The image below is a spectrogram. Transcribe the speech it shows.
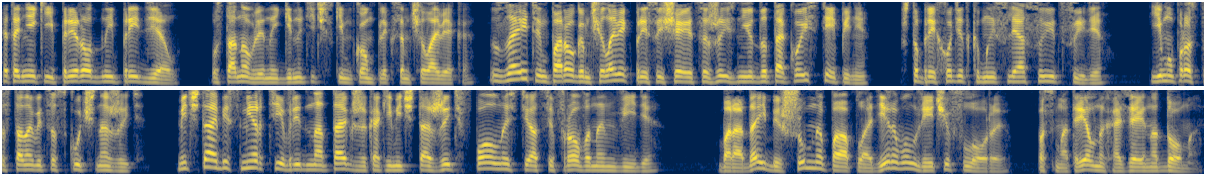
это некий природный предел, установленный генетическим комплексом человека. За этим порогом человек присыщается жизнью до такой степени, что приходит к мысли о суициде. Ему просто становится скучно жить. Мечта о бессмертии вредна так же, как и мечта жить в полностью оцифрованном виде. Бородай бесшумно поаплодировал речи Флоры, посмотрел на хозяина дома.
